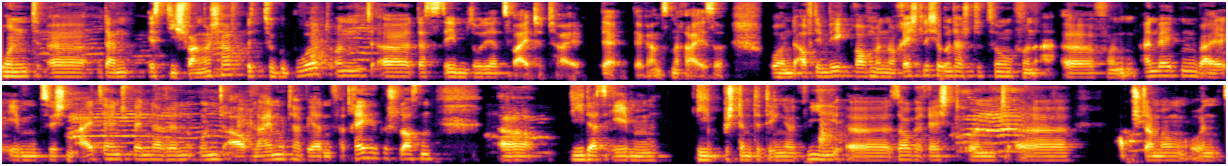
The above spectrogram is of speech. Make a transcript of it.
Und äh, dann ist die Schwangerschaft bis zur Geburt und äh, das ist eben so der zweite Teil der, der ganzen Reise. Und auf dem Weg braucht man noch rechtliche Unterstützung von, äh, von Anwälten, weil eben zwischen Eizellenspenderin und auch Leihmutter werden Verträge geschlossen, äh, die das eben, die bestimmte Dinge wie äh, Sorgerecht und äh, Abstammung und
